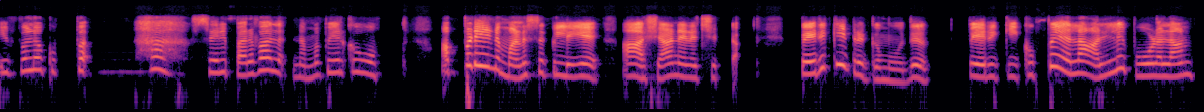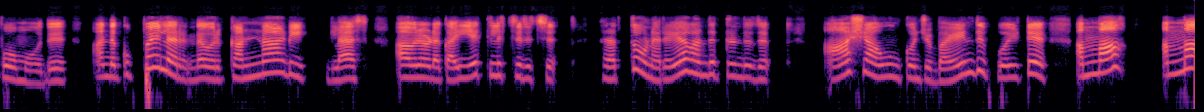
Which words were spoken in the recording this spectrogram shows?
இவ்வளோ குப்பை. சரி பரவாயில்ல நம்ம பெருக்குவோம். அப்படின்னு மனசுக்குள்ளேயே ஆஷா நினைச்சிட்டா பெருக்கிட்டு இருக்கும்போது பெருக்கி குப்பையெல்லாம் அள்ளி போடலான்னு போகும்போது அந்த குப்பையில இருந்த ஒரு கண்ணாடி கிளாஸ் அவளோட கையை கிழிச்சிருச்சு. ரத்தம் நிறைய வந்துட்டு இருந்தது ஆஷாவும் கொஞ்சம் பயந்து போயிட்டு அம்மா அம்மா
